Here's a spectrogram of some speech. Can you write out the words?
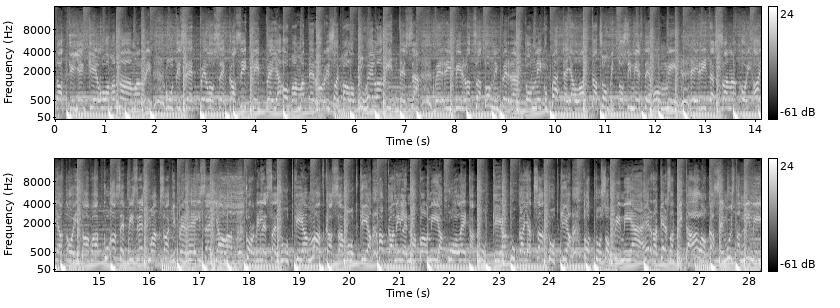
takki, jenkien luoma naamari. Uutiset pelo sekasi klippejä Obama terrorisoi palopuheilla itsessä. Verivirrat saa tonnin perään tonni Kun päättäjä laittaa. Zombit tosimiesten hommiin Kun asebisnes maksaakin perheisen jalat Korville sais hutkia, matkassa mutkia. Afgaanille napalmia, kuolleita kukkia. Kuka jaksaa tutkia, totuus on pimiää Herra kersan pitää alokas, ei muista nimiä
